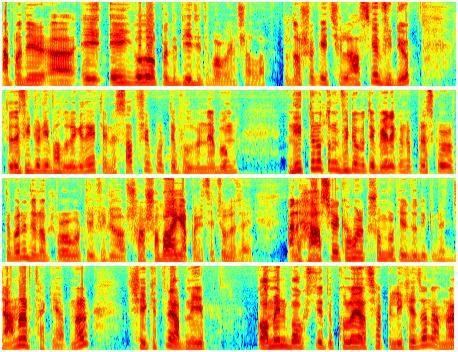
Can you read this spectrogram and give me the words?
আপনাদের এই, এইগুলো আপনাদের দিয়ে দিতে পারব ইনশাল্লাহ তো দর্শক, এই ছিল আজকের ভিডিও। যদি ভিডিওটি ভালো লেগে থাকে চ্যানেল সাবস্ক্রাইব করতে ভুলবেন না এবং নিত্য নতুন ভিডিও পেতে বেল আইকনটা প্রেস করে রাখতে পারেন যেন পরবর্তী ভিডিও সবার আগে আপনার কাছে চলে যায়। আর হাঁসের খামার সম্পর্কে যদি কিছু জানার থাকে আপনার, সেক্ষেত্রে আপনি কমেন্ট বক্স যেহেতু খোলাই আছে, আপনি লিখে যান, আমরা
